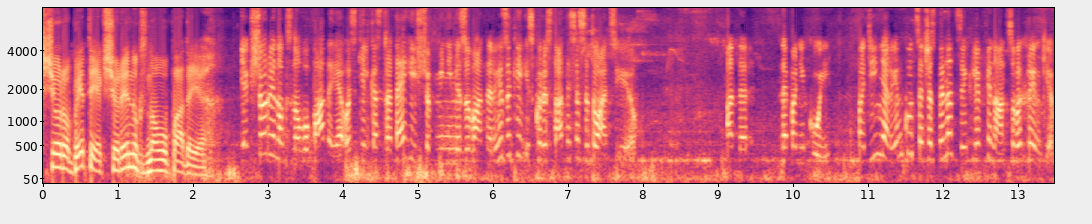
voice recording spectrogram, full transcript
Що робити, якщо ринок знову падає? Якщо ринок знову падає, ось кілька стратегій, щоб мінімізувати ризики і скористатися ситуацією. Адер, не панікуй. Падіння ринку це частина циклів фінансових ринків.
